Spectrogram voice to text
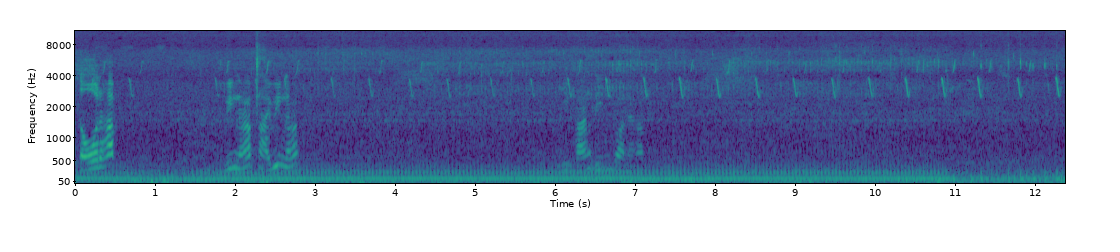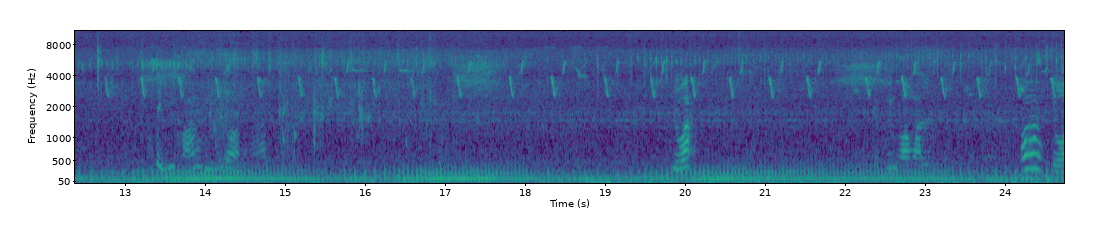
ม่โตนะครับ วิ่งนะครับ สายวิ่งนะครับ มีค้างดินก่อนนะครับ ตีค้างดินก่อนนะครับ อยู่วะเดี๋ยวขึ้นท้องวันเลย โอ้ย ตัว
